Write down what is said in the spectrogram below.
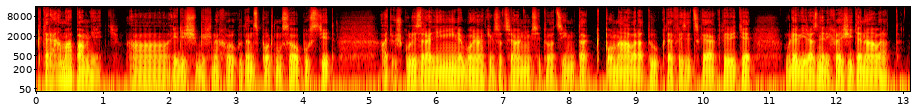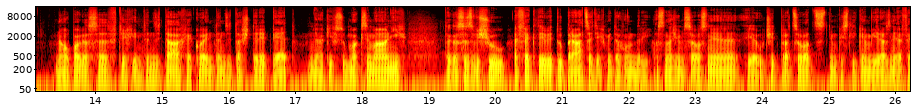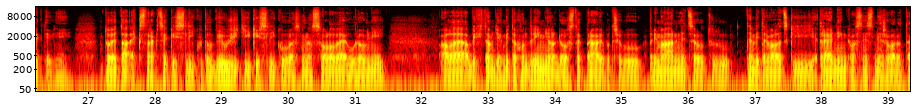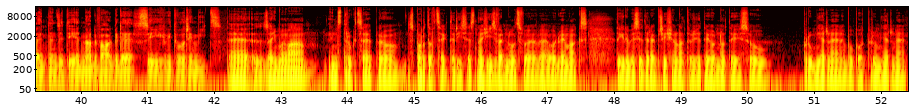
která má paměť. A i když bych na chvilku ten sport musel opustit, ať už kvůli zranění nebo nějakým sociálním situacím, tak po návratu k té fyzické aktivitě bude výrazně rychlejší ten návrat. Naopak zase v těch intenzitách, jako je intenzita 4-5, nějakých submaximálních, tak zase zvyšuju efektivitu práce těch mitochondrií a snažím se vlastně je učit pracovat s tím kyslíkem výrazně efektivněji. To je ta extrakce kyslíku, to využití kyslíku vlastně na svalové úrovni, ale abych tam těch mitochondrií měl dost, tak právě potřebuju primárně celou tu ten vytrvalecký trénink vlastně směřovat do té intenzity 1-2, kde si jich vytvořím víc. To je zajímavá instrukce pro sportovce, kteří se snaží zvednout svoje VO2 max. Ty kdyby si tedy přišel na to, že ty hodnoty jsou průměrné nebo podprůměrné,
